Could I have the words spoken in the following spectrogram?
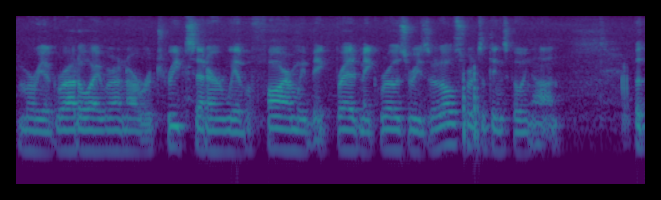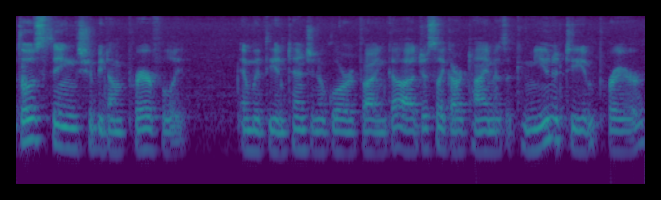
Maria, Grotto. I run our retreat center. We have a farm. We bake bread, make rosaries. There's all sorts of things going on. But those things should be done prayerfully and with the intention of glorifying God, just like our time as a community in prayer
